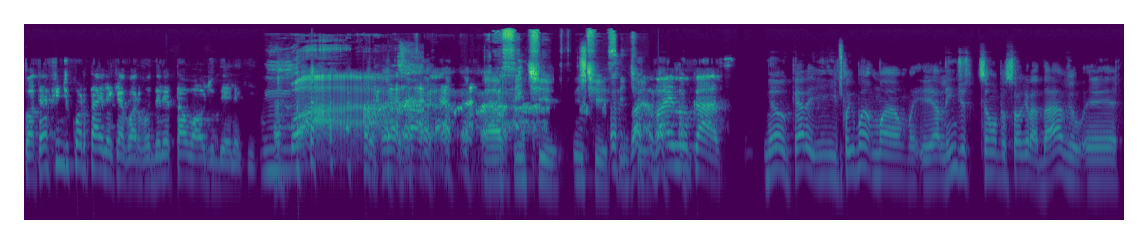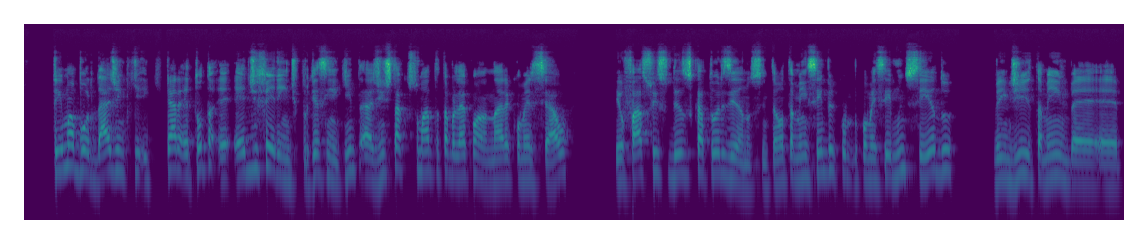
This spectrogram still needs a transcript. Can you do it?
Tô até a fim de cortar ele aqui agora, vou deletar o áudio dele aqui. ah, senti, senti, senti. Vai, vai Lucas. Não, cara, e foi uma, uma, uma, Além de ser uma pessoa agradável, é, tem uma abordagem que, que cara, é, total, é, é, diferente, porque assim, aqui, a gente está acostumado a trabalhar com, na área comercial, eu faço isso desde os 14 anos, então eu também sempre comecei muito cedo, vendi também é, é,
